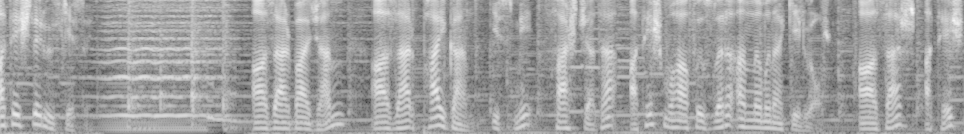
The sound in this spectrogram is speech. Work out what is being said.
Ateşler Ülkesi Azerbaycan, Azerpaygan ismi Farsçada ateş muhafızları anlamına geliyor. Azar, ateş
